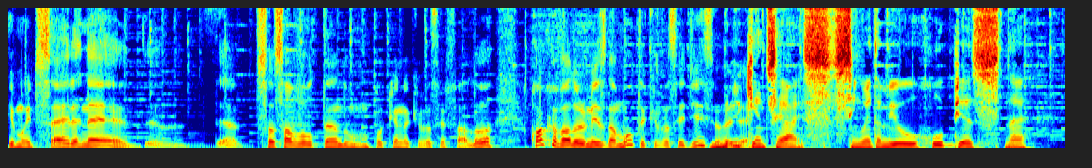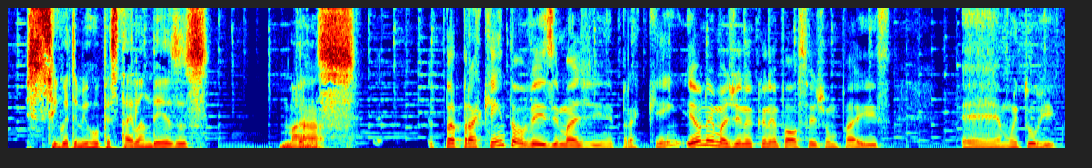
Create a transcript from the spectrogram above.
E muito séria, né? Só, só voltando um pouquinho no que você falou. Qual que é o valor mesmo da multa que você disse, Rogério? 1.500 reais, 50 mil rúpias, né? 50 mil rúpias tailandesas. Mas. Pra, pra quem talvez imagine, pra quem. Eu não imagino que o Nepal seja um país é, muito rico.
